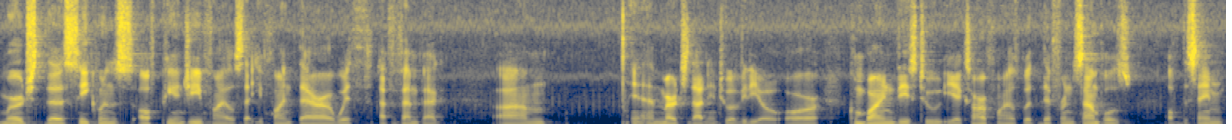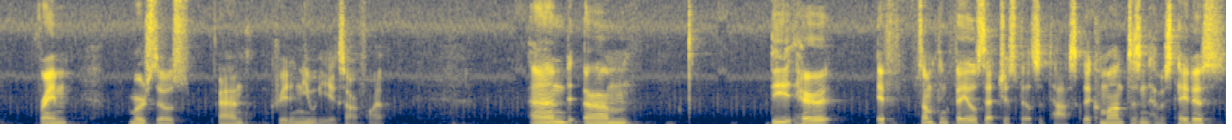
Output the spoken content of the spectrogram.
merge the sequence of PNG files that you find there with FFmpeg um, and merge that into a video or combine these two EXR files with different samples of the same frame, merge those and create a new EXR file. And um, the, here, if something fails, that just fails the task. The command doesn't have a status.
